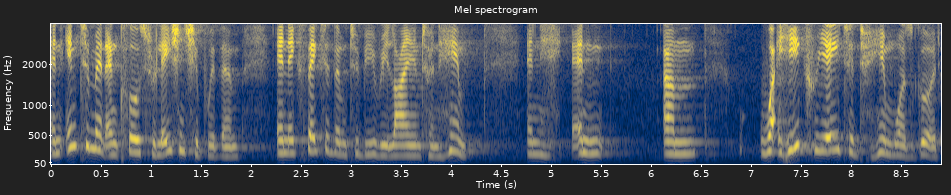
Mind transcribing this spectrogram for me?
an intimate and close relationship with them and expected them to be reliant on him. And, and um, what he created to him was good.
